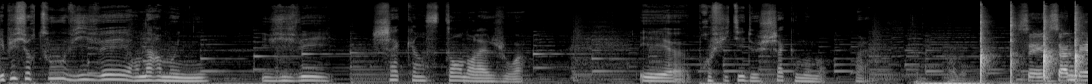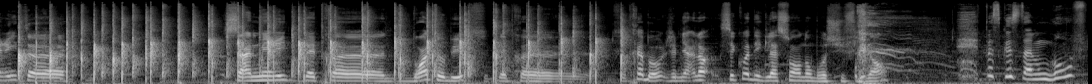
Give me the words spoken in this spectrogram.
Et puis surtout, vivez en harmonie, vivez chaque instant dans la joie. et euh, profiter de chaque moment. Voilà. Ça a le mérite. euh, ça a le mérite d'être euh, droit au but, d'être. euh, c'est très beau, j'aime bien. Alors, c'est quoi des glaçons en nombre suffisant? Parce que ça me gonfle.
